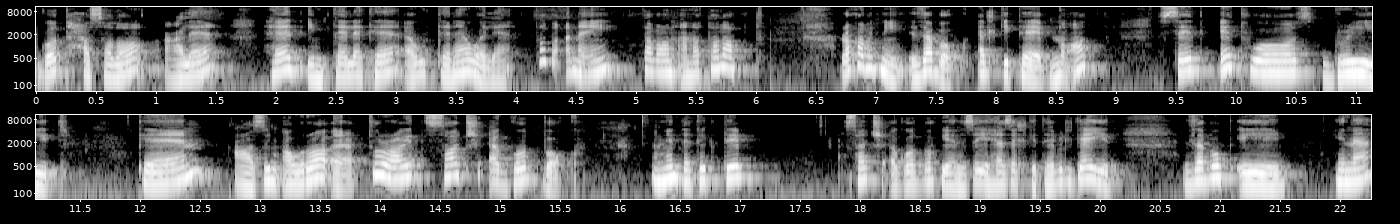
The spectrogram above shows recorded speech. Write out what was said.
جد حصل على هاد امتلك أو تناول طبعا أنا إيه؟ طبعا أنا طلبت. رقم اتنين the book الكتاب نقط. said it was great كان عظيم أو رائع. to write such a good book. إن أنت تكتب such a good book يعني زي هذا الكتاب الجيد. the book إيه؟ هنا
